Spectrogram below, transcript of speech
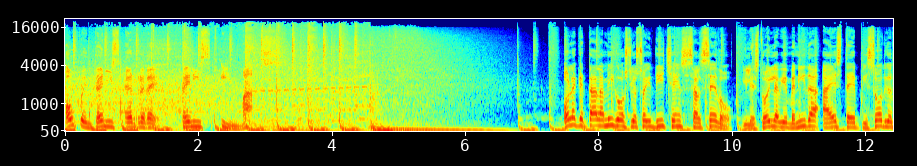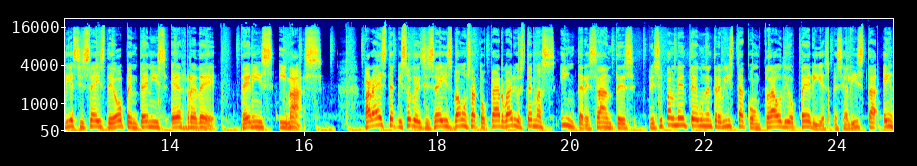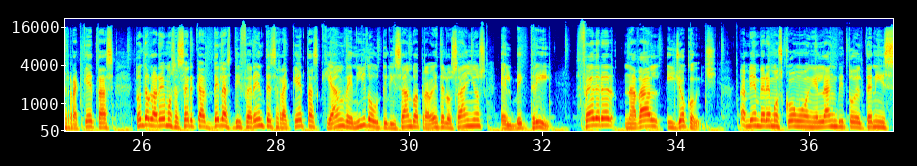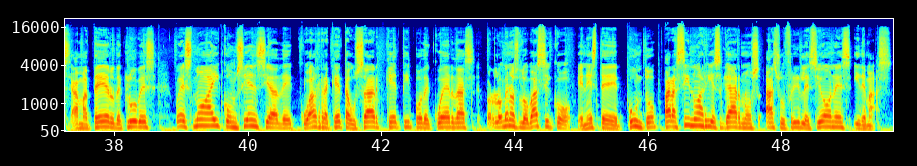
Open Tennis RD, tenis y más. Hola, ¿qué tal amigos? Yo soy Dichens Salcedo y les doy la bienvenida a este episodio 16 de Open Tennis RD, tenis y más. Para este episodio 16 vamos a tocar varios temas interesantes, principalmente una entrevista con Claudio Peri, especialista en raquetas, donde hablaremos acerca de las diferentes raquetas que han venido utilizando a través de los años el Big Three, Federer, Nadal y Djokovic. También veremos cómo en el ámbito del tenis amateur de clubes, pues no hay conciencia de cuál raqueta usar, qué tipo de cuerdas, por lo menos lo básico en este punto, para así no arriesgarnos a sufrir lesiones y demás.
